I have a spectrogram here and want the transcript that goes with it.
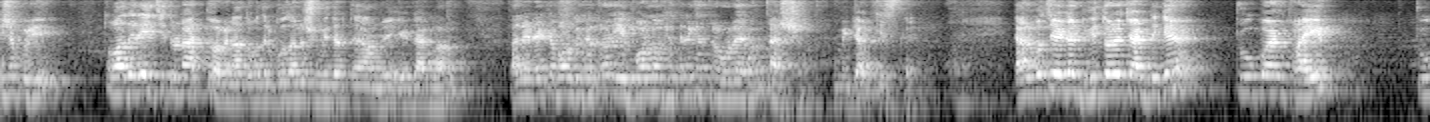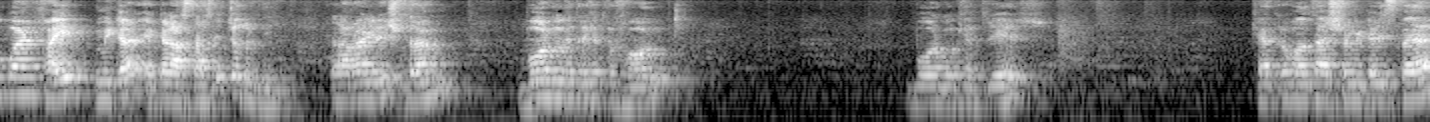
হিসাব করি তোমাদের এই চিত্রটা আঁকতে হবে না, তোমাদের বোঝানোর সুবিধার্থে আমরা এটা আঁকলাম। তাহলে এটা একটা বর্গক্ষেত্র, এই বর্গক্ষেত্রের ক্ষেত্র বলে এখন চারশো মিটার স্কোয়ার আর বলছে এটার ভিতরে চারদিকে two point five two point five metre একটা রাস্তা আছে চতুর্দিকে। তাহলে আমরা গেলে সুতরাং বর্গক্ষেত্রের ক্ষেত্রফল বর্গক্ষেত্রের ক্ষেত্রফল চারশো মিটার স্কোয়ার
